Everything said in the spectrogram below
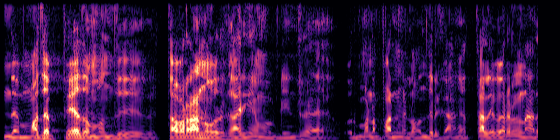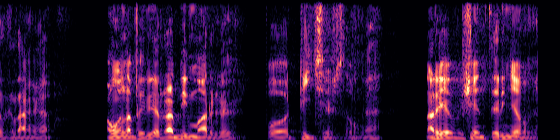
இந்த மத பேதம் வந்து தவறான ஒரு காரியம் அப்படின்ற ஒரு மனப்பான்மையில் வந்திருக்காங்க. தலைவர்கள்லாம் இருக்கிறாங்க. அவங்கெல்லாம் பெரிய ரபிமார்கள் இப்போது டீச்சர்ஸ் அவங்க. நிறைய விஷயம் தெரிஞ்சவங்க.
